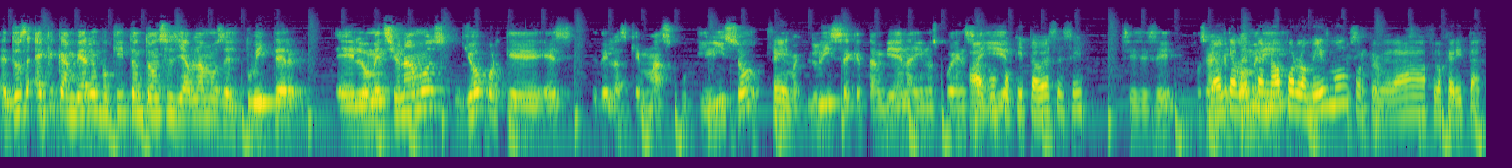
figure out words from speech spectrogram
Entonces hay que cambiarle un poquito, entonces ya hablamos del Twitter. Eh, lo mencionamos yo porque es de las que más utilizo. Luis sé que también ahí nos pueden seguir. Ah, un poquito a veces, sí. Sí, sí, sí. O sea, no por lo mismo, porque me da flojerita.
